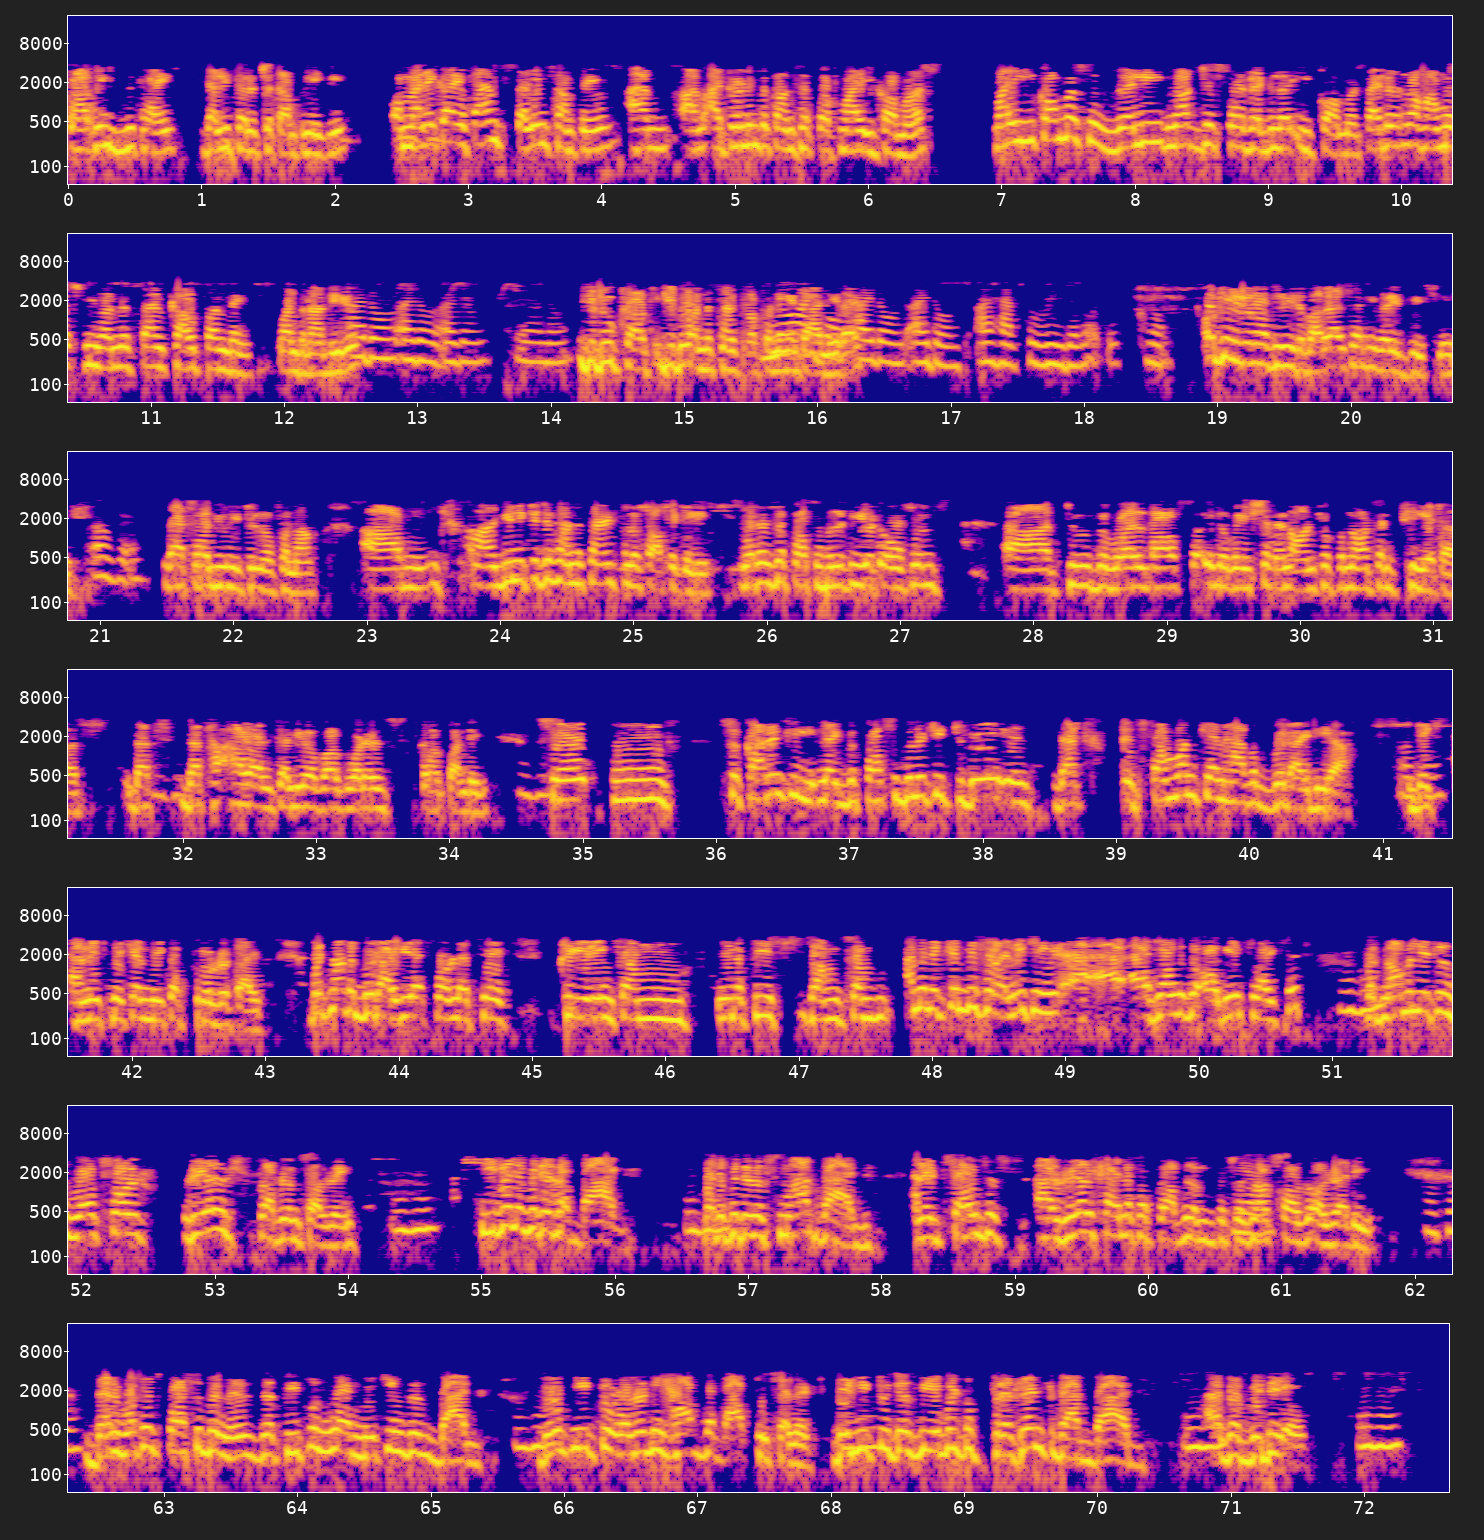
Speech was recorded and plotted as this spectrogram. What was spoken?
कार्विंग्स दिखाई दिल्ली फर्नीचर कंपनी की और मैंने कहा if I am selling something I am I told him the concept of my e-commerce my e-commerce is really not just for regular e-commerce. I don't know how much you understand crowdfunding, Vandana, do you? I don't. I don't. I don't. Yeah, no. You do crowd, you do understand crowdfunding No, I entirely, don't. right? I don't. I don't. I have to read about it. No. Okay, you don't have to read about it. I'll tell you very briefly. Okay. That's all you need to know for now. Um, uh, you need to just understand philosophically what is the possibility it opens uh, to the world of innovation and entrepreneurs and creators. That's that's how I'll tell you about what is crowdfunding. So. Um, so currently, like the possibility today is that if someone can have a good idea, they, and if they can make a prototype, but not a good idea for let's say creating some you know piece, some some. I mean, it can be for anything a- a- as long as the audience likes it. But normally it will work for real problem solving, Mhm. even if it is a bag. But if it is a smart bag and it solves a real kind of a problem which was Yeah. not solved already, Okay. Then what is possible is the people who are making this bag mm-hmm. don't need to already have the bag to sell it. They need to mm-hmm. just be able to present that bag mm-hmm. as a video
